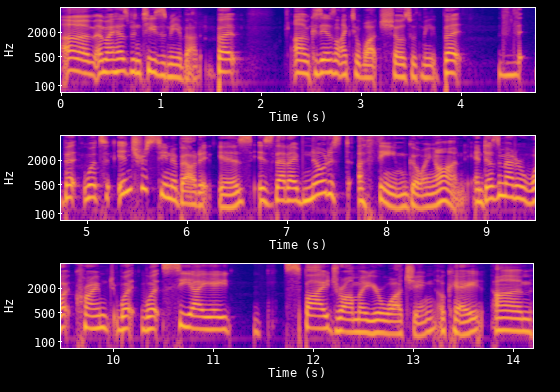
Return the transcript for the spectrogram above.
um, and my husband teases me about it, but because he doesn't like to watch shows with me. But but what's interesting about it is is that I've noticed a theme going on, and doesn't matter what crime, what what CIA spy drama you're watching, okay, um,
